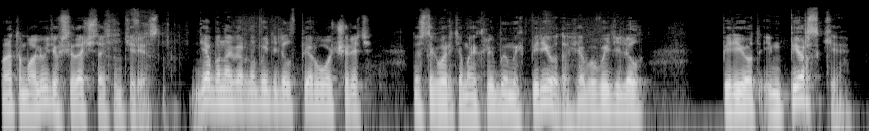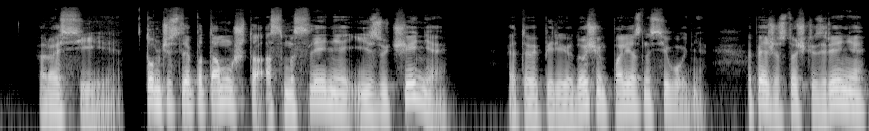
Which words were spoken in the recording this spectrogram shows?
Поэтому о людях всегда читать интересно. Я бы, наверное, выделил в первую очередь, ну, если говорить о моих любимых периодах, я бы выделил период имперский России, в том числе потому, что осмысление и изучение этого периода очень полезно сегодня. Опять же, с точки зрения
